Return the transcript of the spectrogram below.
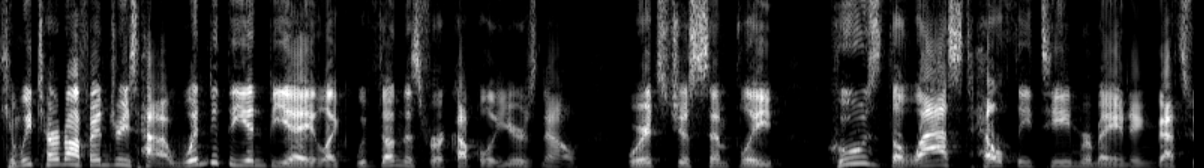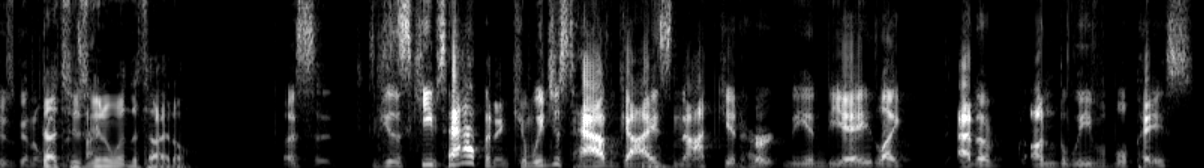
Can we turn off injuries? How, when did the NBA, like we've done this for a couple of years now, where it's just simply who's the last healthy team remaining? That's who's going to win. That's who's going to win the title. to. This keeps happening. Can we just have guys not get hurt in the NBA like at an unbelievable pace?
